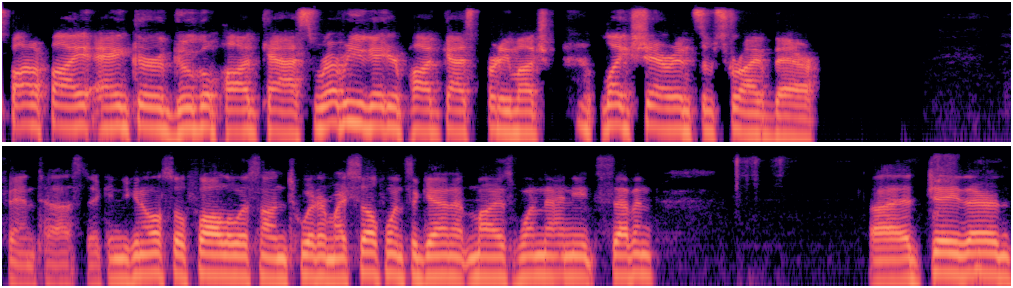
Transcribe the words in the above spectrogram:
Spotify, Anchor, Google Podcasts, wherever you get your podcast, pretty much. Like, share, and subscribe there. Fantastic. And you can also follow us on Twitter. Myself, once again, at Mize1987. Uh, Jay there,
